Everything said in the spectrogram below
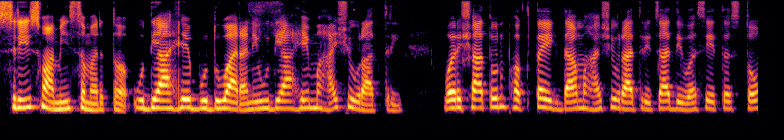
श्री स्वामी समर्थ. उद्या आहे बुधवार आणि उद्या आहे महाशिवरात्री. वर्षातून फक्त एकदा महाशिवरात्रीचा दिवस येत असतो.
